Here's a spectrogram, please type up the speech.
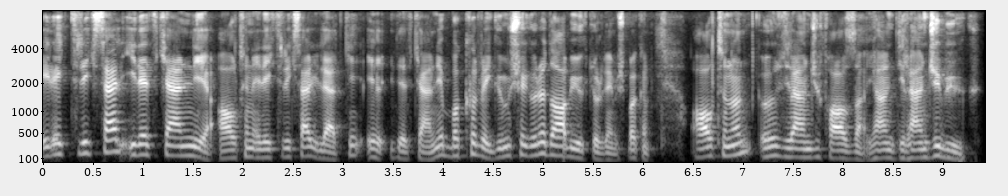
elektriksel iletkenliği, altın elektriksel iletken, iletkenliği bakır ve gümüşe göre daha büyüktür demiş. Bakın altının öz direnci fazla yani direnci büyük.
